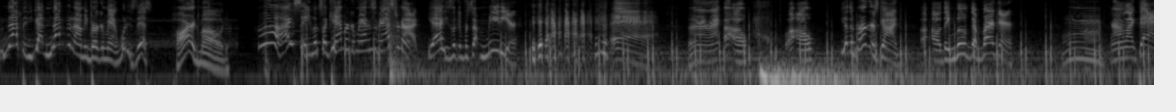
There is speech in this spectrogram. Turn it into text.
nothing. You got nothing on me, Burger Man. What is this? Hard mode. Ah, I see. Looks like Hamburger Man is an astronaut. Yeah, he's looking for something meatier. All right. Uh-oh. Uh-oh. The other burger's gone. Uh-oh, they moved the burger. Mmm, I don't like that.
